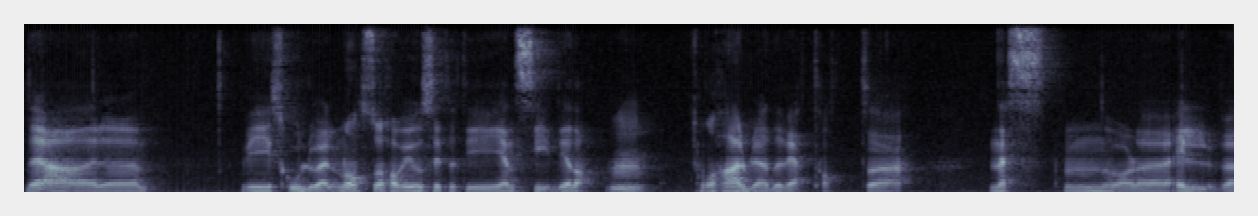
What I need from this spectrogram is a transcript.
det er uh, I skoleduellen nå så har vi jo sittet i gjensidige, da. Og her ble det vedtatt eh, nesten var det 11,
